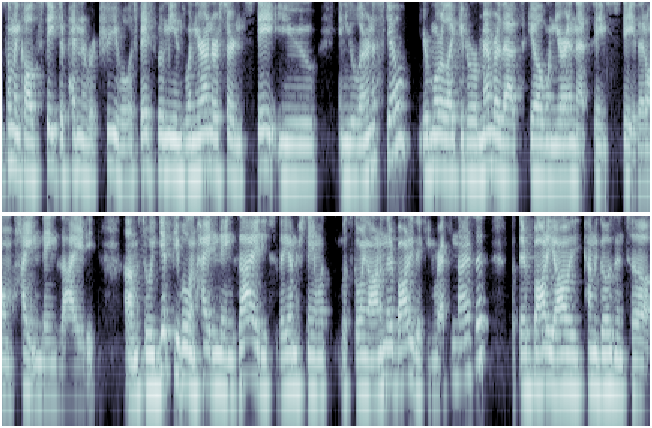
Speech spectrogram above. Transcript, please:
something called state dependent retrieval, which basically means when you're under a certain state, you and you learn a skill, you're more likely to remember that skill when you're in that same state, that own heightened anxiety. Um, so we get people in heightened anxiety so they understand what, what's going on in their body, they can recognize it, but their body always kind of goes into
